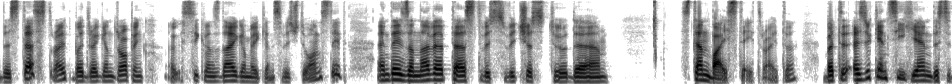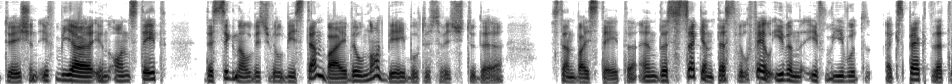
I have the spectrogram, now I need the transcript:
this test, right? By drag and dropping a sequence diagram, I can switch to on state. And there's another test which switches to the standby state, right? But as you can see here in this situation, if we are in on state, the signal which will be standby will not be able to switch to the standby state. And the second test will fail, even if we would expect that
